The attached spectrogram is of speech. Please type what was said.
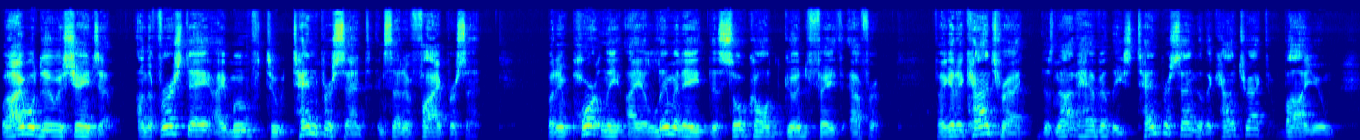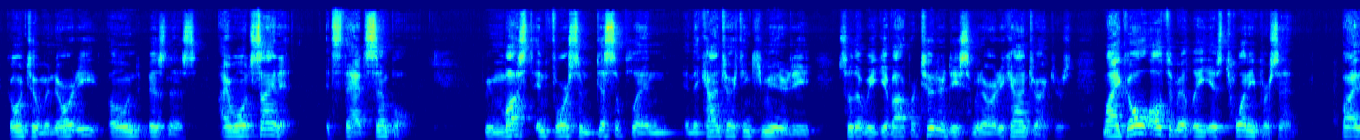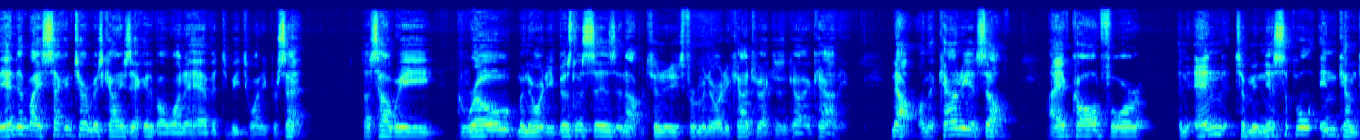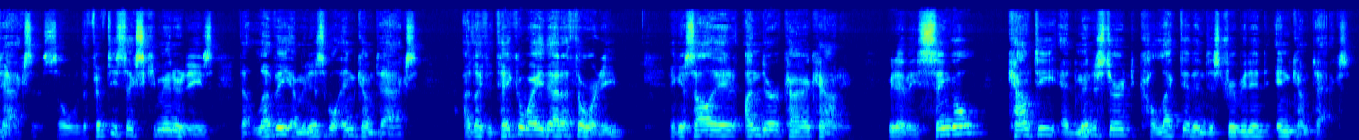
What I will do is change that. On the first day, I move to 10% instead of 5%. But importantly, I eliminate the so called good faith effort. If I get a contract that does not have at least 10% of the contract volume going to a minority owned business, I won't sign it. It's that simple. We must enforce some discipline in the contracting community so that we give opportunities to minority contractors. My goal ultimately is 20%. By the end of my second term as county executive, I want to have it to be 20%. That's how we grow minority businesses and opportunities for minority contractors in Cuyahoga County. Now, on the county itself, I have called for an end to municipal income taxes. So, the 56 communities that levy a municipal income tax, I'd like to take away that authority and consolidate it under Cuyahoga County. We'd have a single county administered, collected, and distributed income tax.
